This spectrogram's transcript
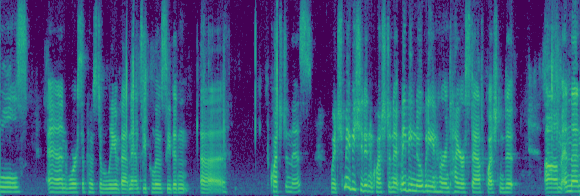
rules." And we're supposed to believe that Nancy Pelosi didn't uh, question this, which maybe she didn't question it. Maybe nobody in her entire staff questioned it. Um, and then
